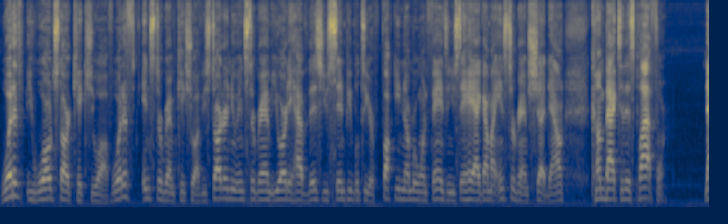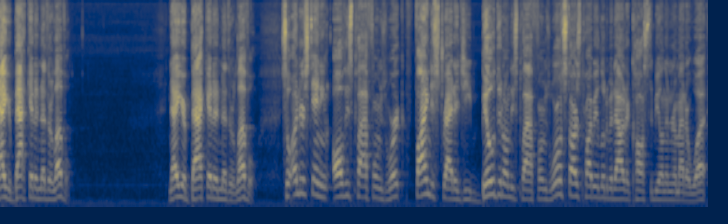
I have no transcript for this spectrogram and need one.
What if WorldStar kicks you off? What if Instagram kicks you off? You start a new Instagram, you already have this, you send people to your fucking number one fans and you say, hey, I got my Instagram shut down. Come back to this platform. Now you're back at another level. Now you're back at another level. So understanding all these platforms work, find a strategy, build it on these platforms. WorldStar is probably a little bit out of cost to be on there no matter what.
